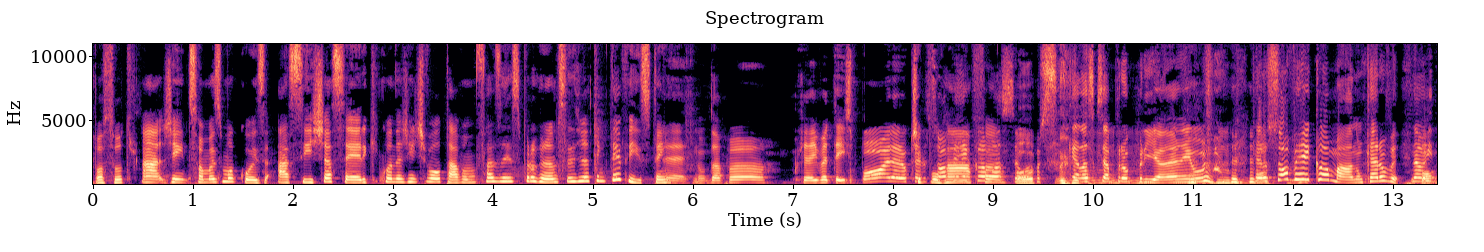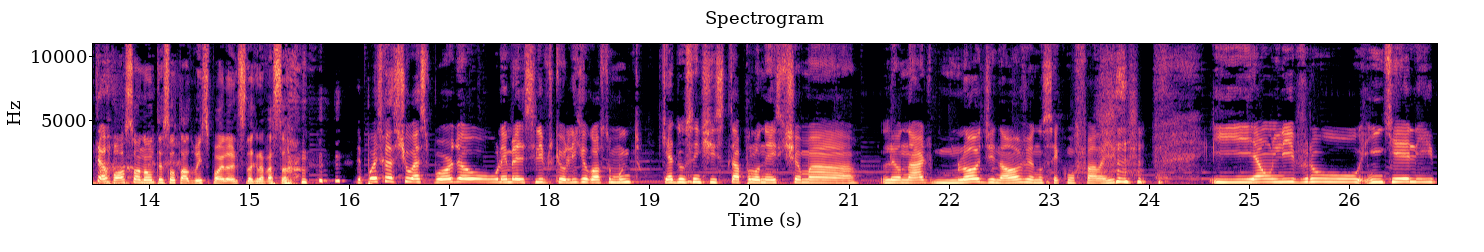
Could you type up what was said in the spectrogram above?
Posso outro? Ah, gente, só mais uma coisa. Assiste a série que quando a gente voltar, vamos fazer esse programa. Vocês já tem que ter visto, hein? É, não dá pra. Porque aí vai ter spoiler, eu quero Tipo, só ver Rafa. reclamação. Ops. Aquelas que se apropriam, né? Eu quero só ver reclamar, não quero ver. Não, Po- então. Posso ou não ter soltado um spoiler antes da gravação? Depois que eu assisti Westworld, eu lembrei desse livro que eu li, que eu gosto muito, que é de um cientista polonês que chama Leonard Mlodinow, eu não sei como fala isso. e é um livro em que ele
